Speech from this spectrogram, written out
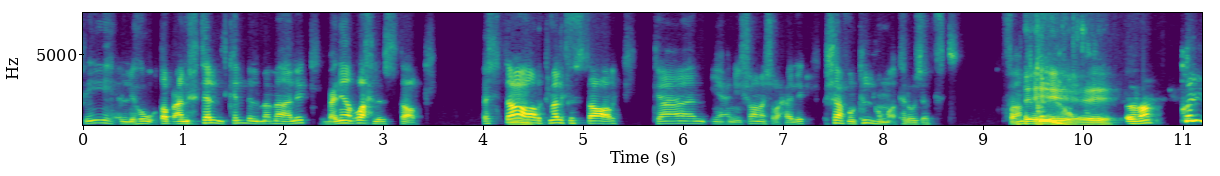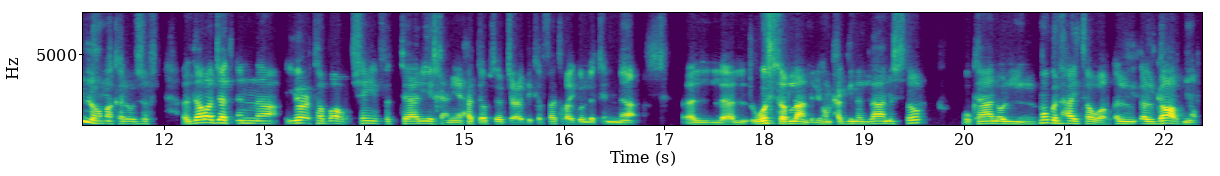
فيه اللي هو طبعا احتل كل الممالك بعدين راح للستارك. ستارك ملك ستارك كان يعني شلون أشرح لك شافهم كلهم أكلوا زفت. فهمت؟ كلهم. إيه إيه. فهمت؟ كلهم أكلوا زفت. لدرجة إنه يعتبر شيء في التاريخ يعني حتى بترجع ذيك الفترة يقول لك إن ال- الوسترلاند اللي هم حقين اللانستر وكانوا مو بالهاي تاور ال- الجاردنر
